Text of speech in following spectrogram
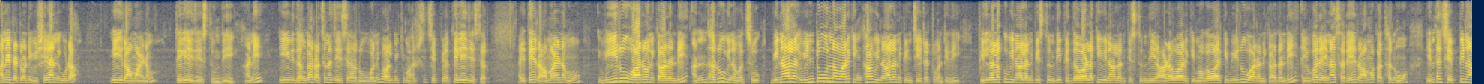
అనేటటువంటి విషయాన్ని కూడా ఈ రామాయణం తెలియజేస్తుంది అని ఈ విధంగా రచన చేశారు అని వాల్మీకి మహర్షి చెప్పారు తెలియజేశారు. అయితే రామాయణము వీరు వారు అని కాదండి అందరూ వినవచ్చు. వినాల వింటూ ఉన్న వారికి ఇంకా వినాలనిపించేటటువంటిది. పిల్లలకు వినాలనిపిస్తుంది పెద్దవాళ్ళకి వినాలనిపిస్తుంది ఆడవారికి మగవారికి వీరు వారని కాదండి. ఎవరైనా సరే రామకథను ఎంత చెప్పినా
